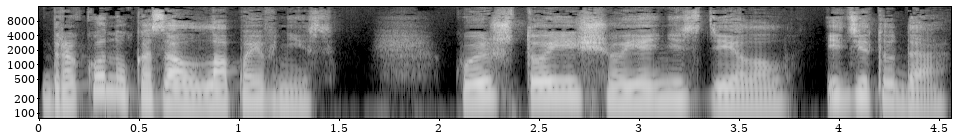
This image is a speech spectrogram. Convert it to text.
дракон указал лапой вниз. Кое-что еще я не сделал. Иди туда.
